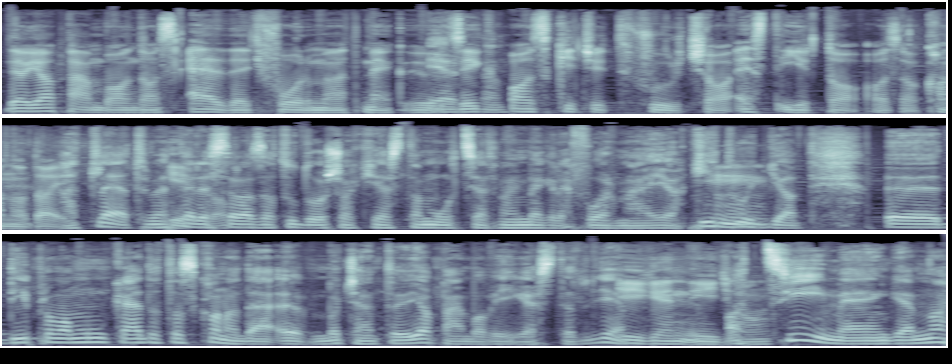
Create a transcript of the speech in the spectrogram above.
de a Japánban az eredeti formát megőrzik, Értem. az kicsit furcsa, ezt írta az a kanadai. Hát lehet, mert te leszel az a tudós, aki ezt a módszert majd megreformálja. Ki Hmm. tudja. Ö, diplomamunkádat az Kanadá, ö, bocsánat, Japánba végezted, ugye? Igen, így a van. címe engem, na,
